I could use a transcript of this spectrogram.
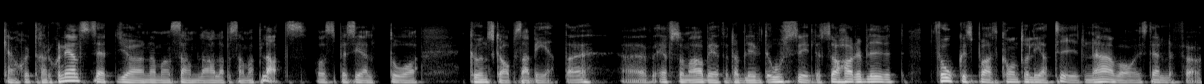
kanske traditionellt sett gör när man samlar alla på samma plats och speciellt då kunskapsarbetare. Eh, eftersom arbetet har blivit osynligt så har det blivit fokus på att kontrollera tid och närvaro istället för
